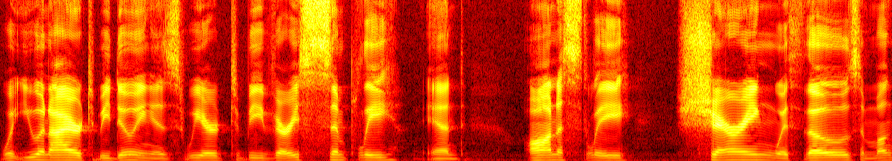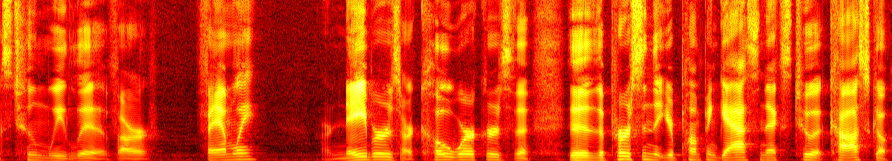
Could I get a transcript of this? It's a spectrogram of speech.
what you and I are to be doing, is we are to be very simply and honestly sharing with those amongst whom we live our family, our neighbors, our coworkers, the, the, the person that you're pumping gas next to at Costco.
